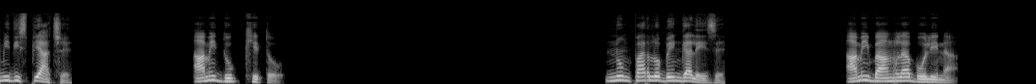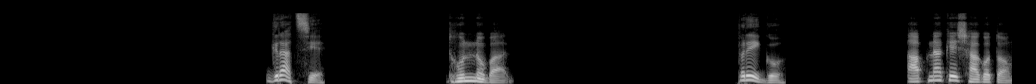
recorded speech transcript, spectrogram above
mi dispiace, আমি দুঃখিত non parlo bengalese. আমি বাংলা বলি না Grazie, ধন্যবাদ prego, আপনাকে স্বাগতম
